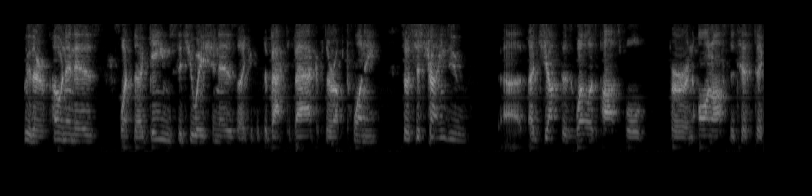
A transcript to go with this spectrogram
who their opponent is, what the game situation is, like if it's a back to back, if they're up 20. So it's just trying to uh, adjust as well as possible for an on off statistic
